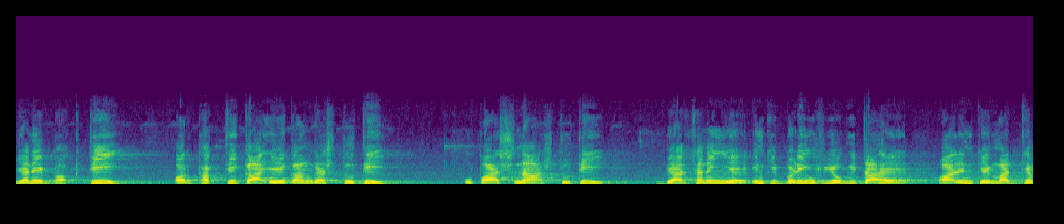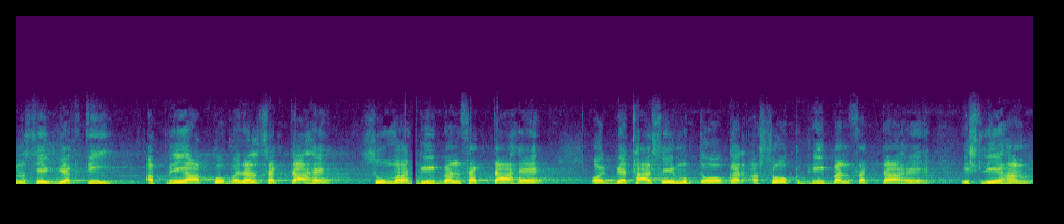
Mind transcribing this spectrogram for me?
यानी भक्ति और भक्ति का एक अंग है स्तुति। उपासना, स्तुति व्यर्थ नहीं है। इनकी बड़ी उपयोगिता है और इनके माध्यम से व्यक्ति अपने आप को बदल सकता है। सुमन भी बन सकता है और व्यथा से मुक्त होकर अशोक भी बन सकता है। इसलिए हम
